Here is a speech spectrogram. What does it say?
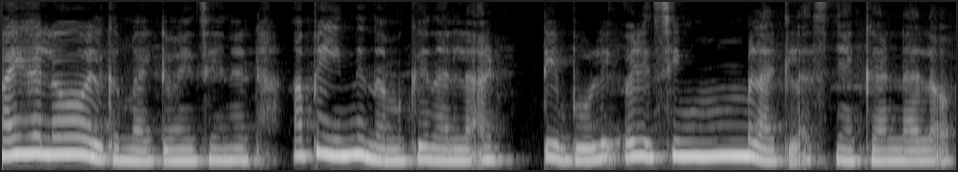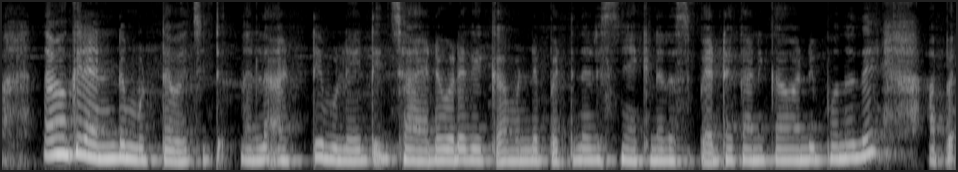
Hi hello welcome back to my channel അപ്പോൾ ഇന്ന് നമുക്ക് നല്ല അടിപൊളി ഒരു സിമ്പിളായിട്ടുള്ള സ്നാക്ക് കണ്ടാലോ നമുക്ക് രണ്ട് മുട്ട വെച്ചിട്ട് നല്ല അടിപൊളിയായിട്ട് ചായയുടെ കൂടെ കഴിക്കാൻ വേണ്ടി പറ്റുന്ന ഒരു സ്നാക്കിന്റെ റെസിപ്പി ആയിട്ട് കാണിക്കാൻ വേണ്ടി പോകുന്നത്. അപ്പോൾ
